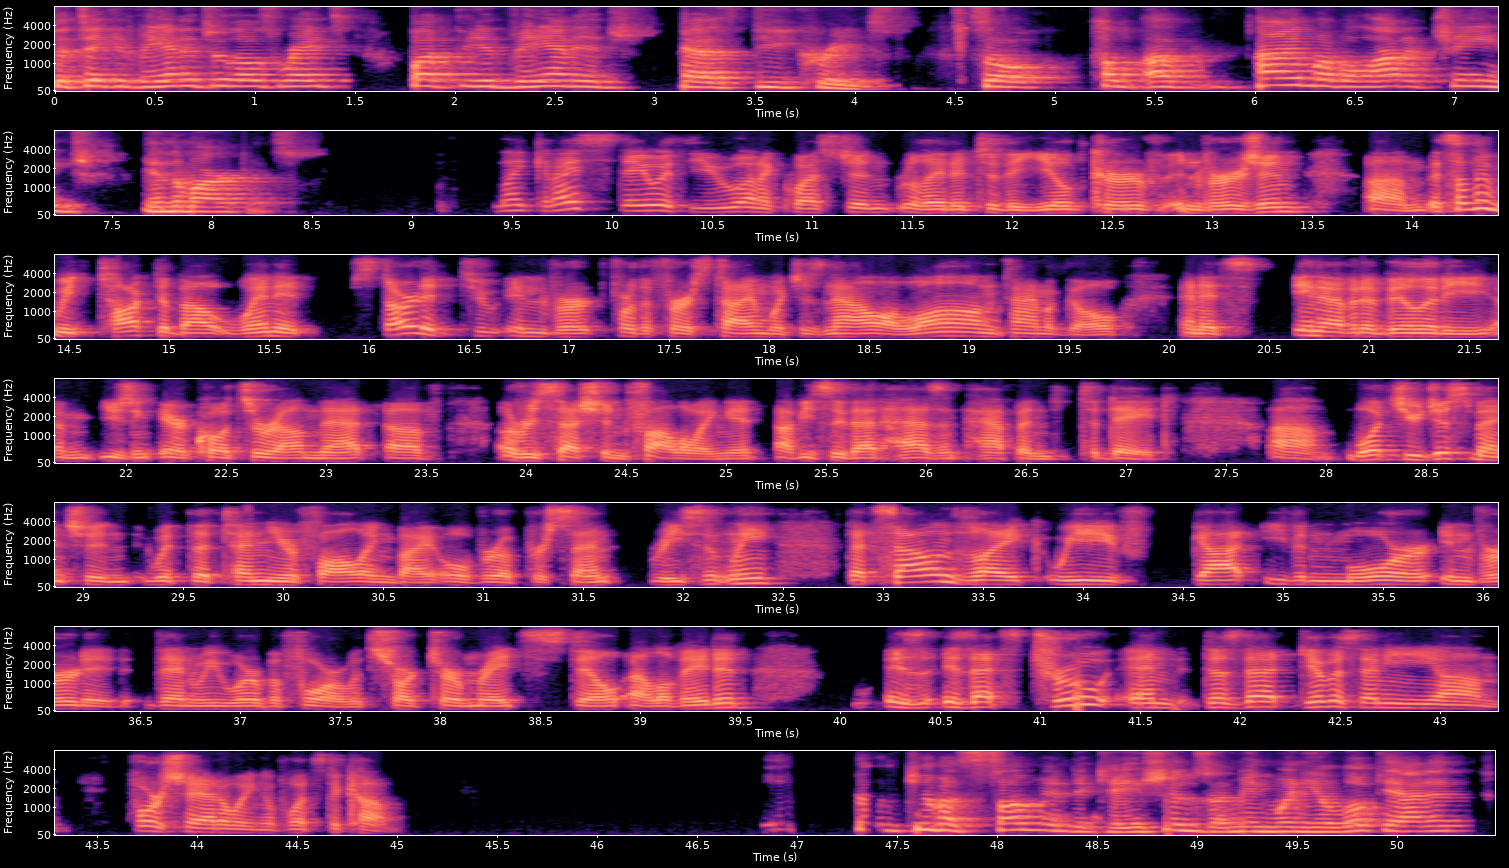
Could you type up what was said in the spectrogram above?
to take advantage of those rates, but the advantage has decreased. So a, a time of a lot of change in the markets. Mike, can I stay with you on a question related to the yield curve inversion? Um, it's something we talked about when it started to invert for the first time, which is now a long time ago, and its inevitability, I'm using air quotes around that, of a recession following it. Obviously, that hasn't happened to date. Um, what you just mentioned with the 10 year falling by over a percent recently, that sounds like we've got even more inverted than we were before with short-term rates still elevated. Is is that true? And does that give us any um, foreshadowing of what's to come? give us some indications. I mean, when you look at it,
